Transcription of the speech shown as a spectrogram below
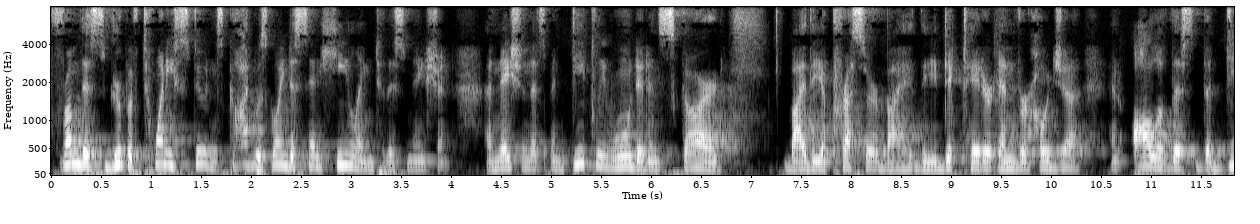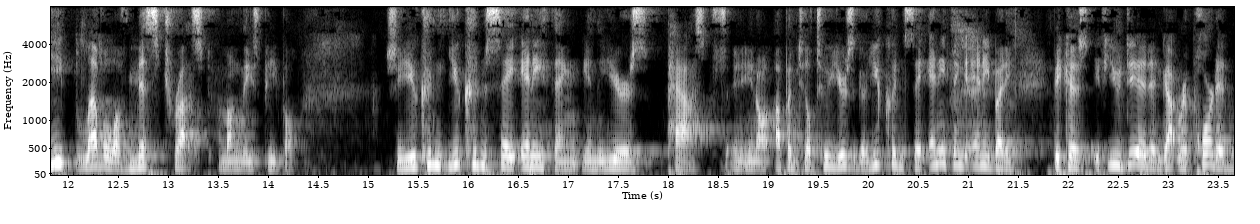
from this group of 20 students, God was going to send healing to this nation, a nation that's been deeply wounded and scarred by the oppressor, by the dictator Enver Hoxha, and all of this, the deep level of mistrust among these people. So you couldn't, you couldn't say anything in the years past, you know, up until two years ago. You couldn't say anything to anybody because if you did and got reported,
